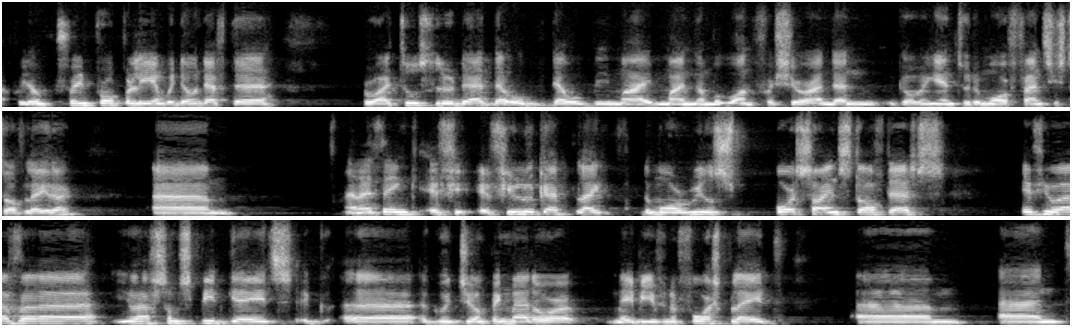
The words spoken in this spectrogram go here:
if we don't train properly and we don't have the right tools to do that, that will that will be my my number one for sure. And then going into the more fancy stuff later. Um, and I think if you if you look at like the more real sports science stuff, there's if you have a you have some speed gates, uh, a good jumping mat, or maybe even a force plate um, and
